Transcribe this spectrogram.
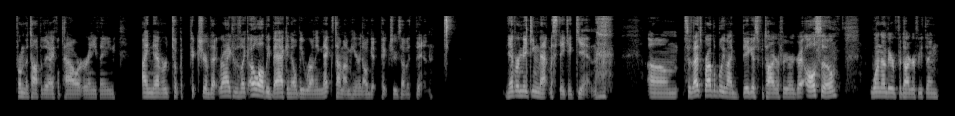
from the top of the Eiffel Tower or anything. I never took a picture of that ride because it's like, oh, I'll be back and it'll be running next time I'm here and I'll get pictures of it then. Never making that mistake again. um, so that's probably my biggest photography regret. Also, one other photography thing.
